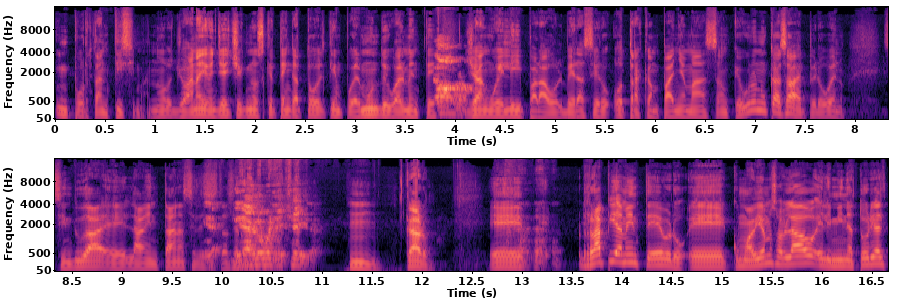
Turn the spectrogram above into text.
importantísima, ¿no? Joanna Jonjacek no es que tenga todo el tiempo del mundo, igualmente Zhang Weili para volver a hacer otra campaña más, aunque uno nunca sabe, pero bueno, sin duda eh, la ventana se les está cerrando. Mm, claro, eh, rápidamente, Ebro, eh, como habíamos hablado, eliminatoria al,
